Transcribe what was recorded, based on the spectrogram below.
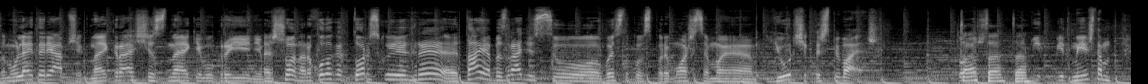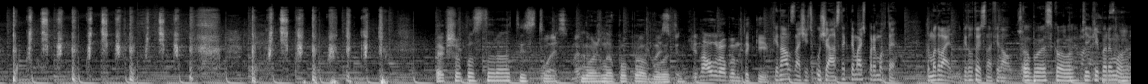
Замовляйте рябчик, найкращі снеки в Україні. Е, Що на рахунок акторської гри? Е, Та я без радістю виступив з переможцями. Юрчик, ти ж співаєш. Та, та, та. Від, відмієш там Якщо постаратись, то Ось, ми можна ось попробувати. фінал робимо такий. Фінал, значить, учасник, ти маєш перемогти. Тому давай, підготуйся на фінал. Обов'язково, тільки перемоги.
